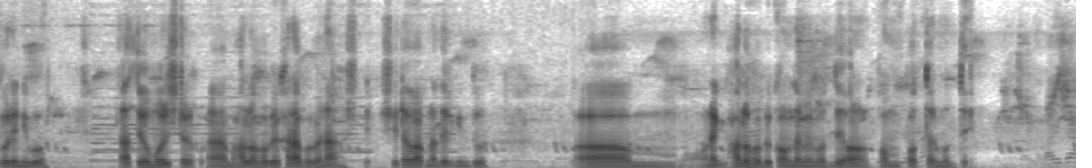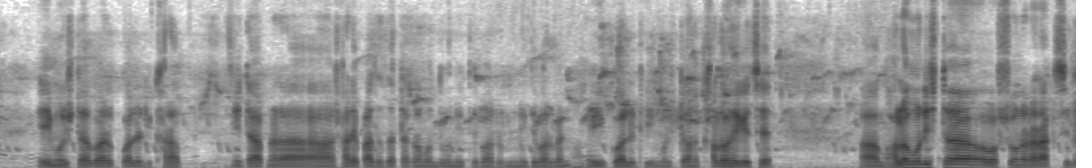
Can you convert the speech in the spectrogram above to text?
করে নিব, তাতেও মরিচটা ভালো হবে, খারাপ হবে না। সেটাও আপনাদের কিন্তু অনেক ভালো হবে কম দামের মধ্যে কম পত্তার মধ্যে। এই মরিচটা আবার কোয়ালিটি খারাপ। এটা আপনারা সাড়ে পাঁচ হাজার টাকার মধ্যেও নিতে পার, নিতে পারবেন। এই কোয়ালিটি মরিচটা অনেক ভালো হয়ে গেছে। ভালো মরিচটা অবশ্য ওনারা রাখছিল।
